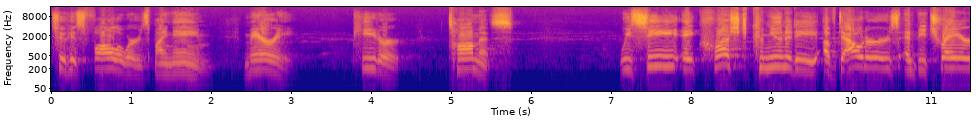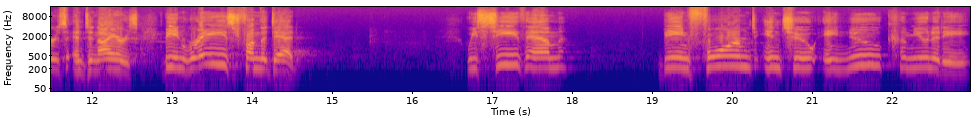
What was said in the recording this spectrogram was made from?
to his followers by name Mary, Peter, Thomas. we see a crushed community of doubters and betrayers and deniers being raised from the dead. We see them being formed into a new community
